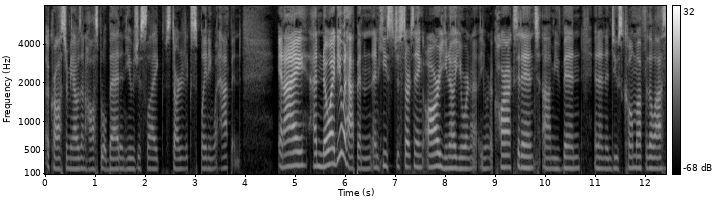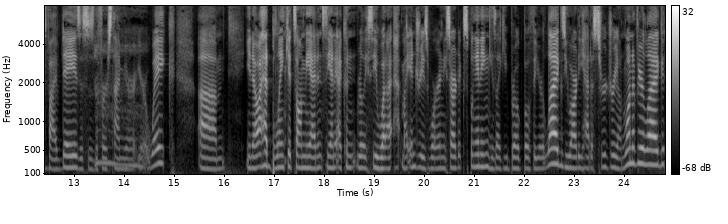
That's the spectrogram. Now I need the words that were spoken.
across from me. I was in a hospital bed, and he was just like started explaining what happened. And I had no idea what happened, and he just started saying, "R, you know, you were in a you were in a car accident. Um, you've been in an induced coma for the last five days. This is the first time you're you're awake. Um, you know, I had blankets on me. I didn't see any. I couldn't really see what I, my injuries were. And he started explaining. He's like, "You broke both of your legs. You already had a surgery on one of your leg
